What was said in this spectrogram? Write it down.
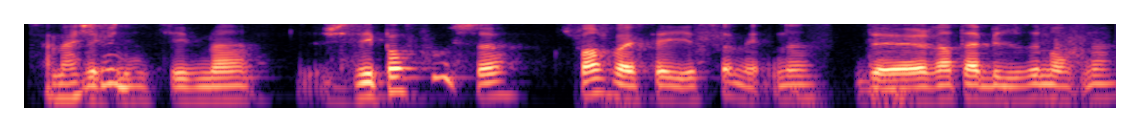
sa machine. Définitivement. Je sais pas fou, ça. Je pense que je vais essayer ça maintenant, de rentabiliser mon, temps-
